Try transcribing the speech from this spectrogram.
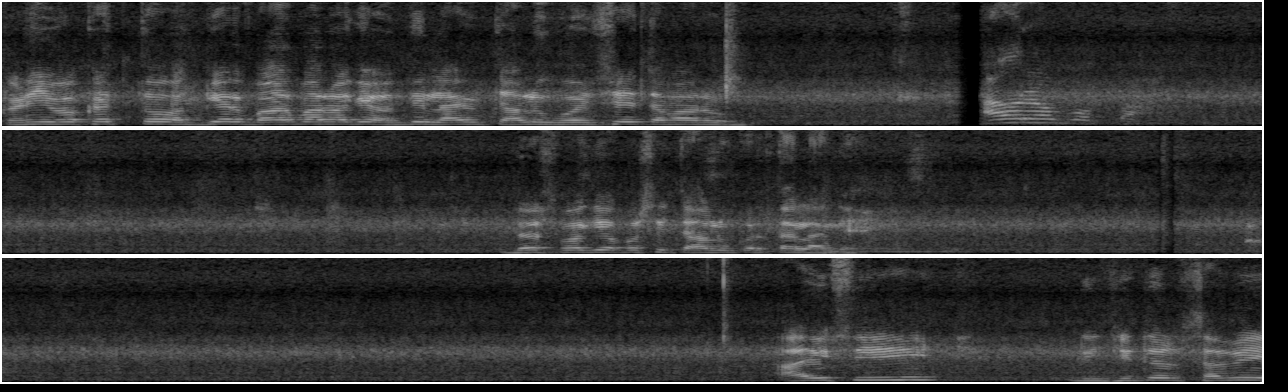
ઘણી વખત તો અગિયાર બાર બાર વાગે સુધી લાઈવ ચાલુ હોય છે તમારું. દસ વાગ્યા પછી ચાલુ કરતા લાગે. આયુષી ડિજિટલ સવિ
